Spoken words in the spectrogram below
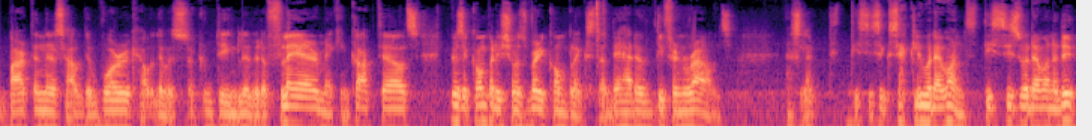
bartenders how they work, how they was like, doing a little bit of flair, making cocktails because the competition was very complex. That they had a different rounds. I was like, this is exactly what I want. This is what I want to do.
